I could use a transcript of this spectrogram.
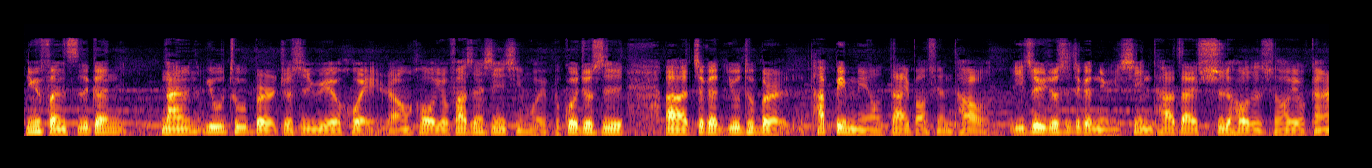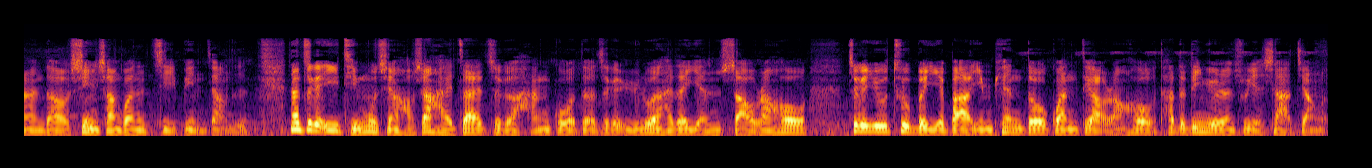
女粉丝跟。男 YouTuber 就是约会，然后有发生性行为，不过就是，呃，这个 YouTuber 他并没有戴保险套，以至于就是这个女性她在事后的时候有感染到性相关的疾病这样子。那这个议题目前好像还在这个韩国的这个舆论还在延烧，然后这个 YouTube 也把影片都关掉，然后它的订阅人数也下降了，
